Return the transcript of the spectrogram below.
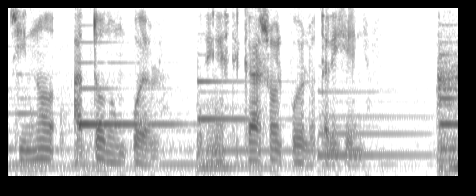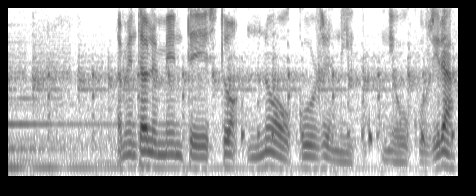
sino a todo un pueblo, en este caso el pueblo tarijeño. Lamentablemente esto no ocurre ni, ni ocurrirá,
